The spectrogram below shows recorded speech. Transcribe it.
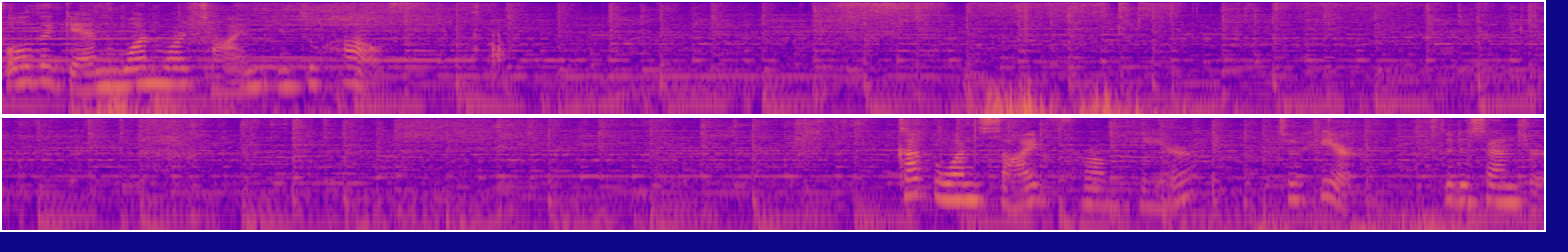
Fold again one more time into half. cut one side from here to here to the center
